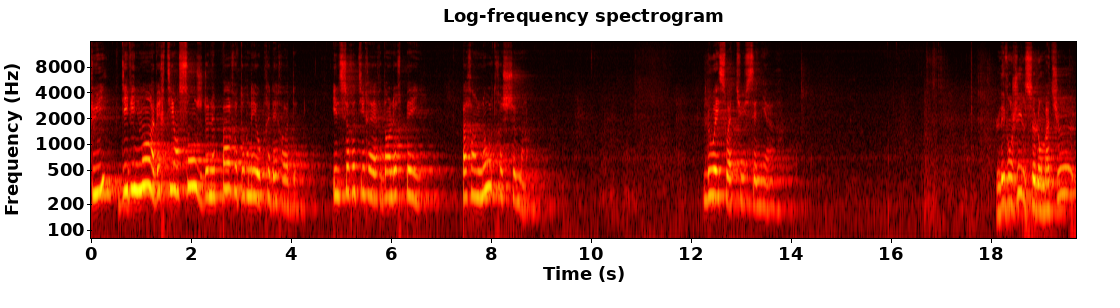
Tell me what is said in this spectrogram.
Puis, divinement avertis en songe de ne pas retourner auprès d'Hérode, ils se retirèrent dans leur pays par un autre chemin. Loué sois-tu, Seigneur. L'Évangile selon Matthieu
